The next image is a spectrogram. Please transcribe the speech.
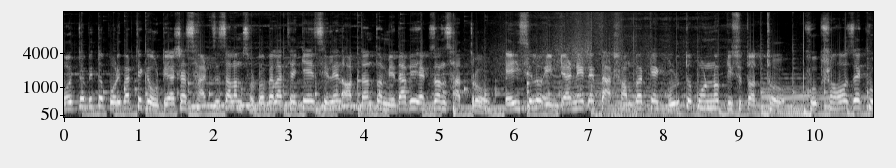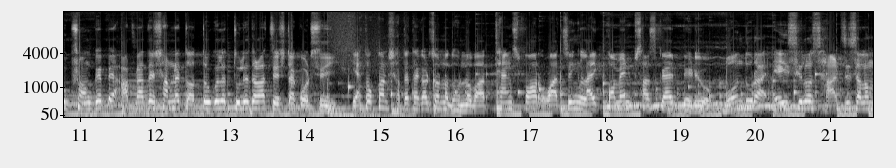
মধ্যবিত্ত পরিবার থেকে উঠে আসা সার্জিস আলম ছোটবেলা থেকে ছিলেন অত্যন্ত মেধাবী একজন ছাত্র। এই ছিল ইন্টারনেটে তার সম্পর্কে গুরুত্বপূর্ণ কিছু তথ্য। খুব সহজে, খুব সংক্ষেপে আপনাদের সামনে তথ্যগুলো তুলে ধরার চেষ্টা করছি। এতক্ষণ সাথে থাকার জন্য ধন্যবাদ। Thanks for watching like comment subscribe video বন্ধুরা, এই ছিল সার্জিস আলম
